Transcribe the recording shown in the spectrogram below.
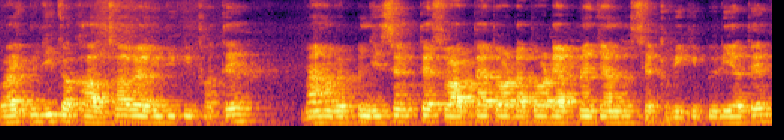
ਵਾਹਿਗੁਰੂ ਜੀ ਕਾ ਖਾਲਸਾ, ਵਾਹਿਗੁਰੂ ਜੀ ਕੀ ਫਤਿਹ। ਮੈਂ ਹਾਂ ਵਿਪਨਜੀਤ ਸਿੰਘ ਤੇ ਸਵਾਗਤ ਹੈ ਤੁਹਾਡਾ, ਤੁਹਾਡੇ ਆਪਣੇ ਚੈਨਲ ਸਿੱਖ ਵਿਕੀਪੀਡੀਆ ਤੇ।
